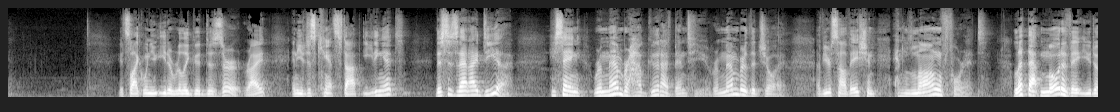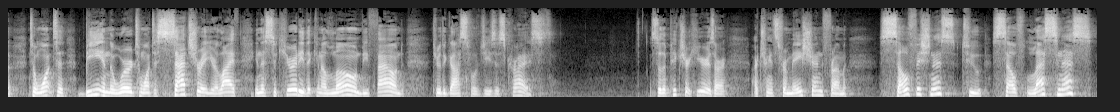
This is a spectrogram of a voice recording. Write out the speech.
It's like when you eat a really good dessert, right? And you just can't stop eating it. This is that idea. He's saying, Remember how good I've been to you. Remember the joy of your salvation and long for it. Let that motivate you to, to want to be in the Word, to want to saturate your life in the security that can alone be found through the gospel of Jesus Christ. So, the picture here is our, our transformation from selfishness to selflessness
